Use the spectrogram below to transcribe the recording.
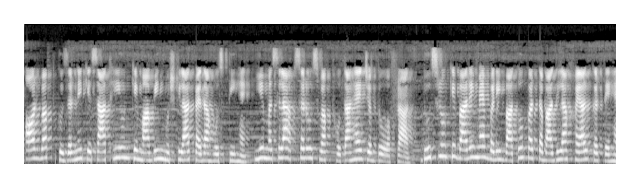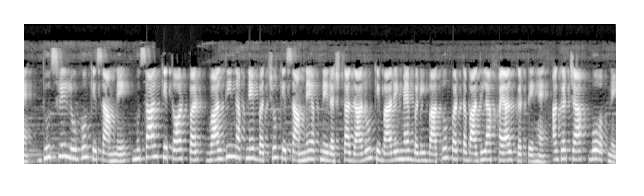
اور وقت گزرنے کے ساتھ ہی ان کے مابین مشکلات پیدا ہو سکتی ہیں۔ یہ مسئلہ اکثر اس وقت ہوتا ہے جب دو افراد دوسروں کے بارے میں بڑی باتوں پر تبادلہ خیال کرتے ہیں۔ دوسرے لوگوں کے سامنے، مثال کے طور پر، والدین اپنے بچوں کے سامنے اپنے رشتہ داروں کے بارے میں بڑی باتوں پر تبادلہ خیال کرتے ہیں۔ ہیں۔ اگرچہ وہ اپنے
